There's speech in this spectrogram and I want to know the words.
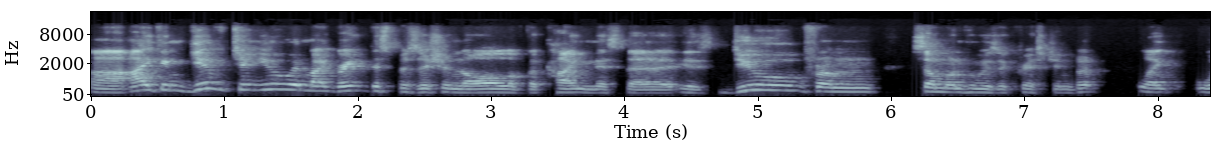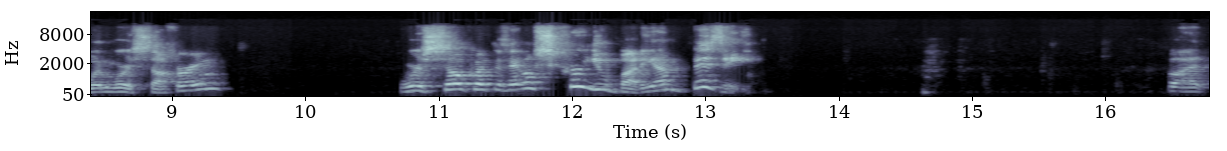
Uh, I can give to you in my great disposition all of the kindness that is due from someone who is a Christian. But like when we're suffering, we're so quick to say, oh, screw you, buddy, I'm busy. But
